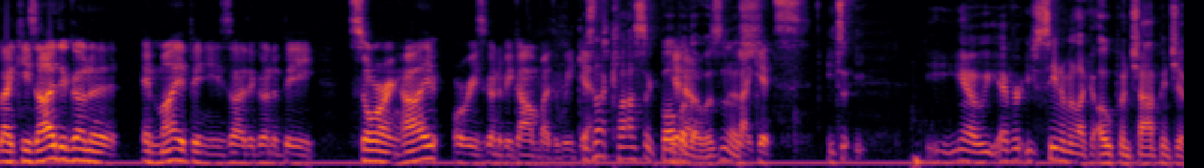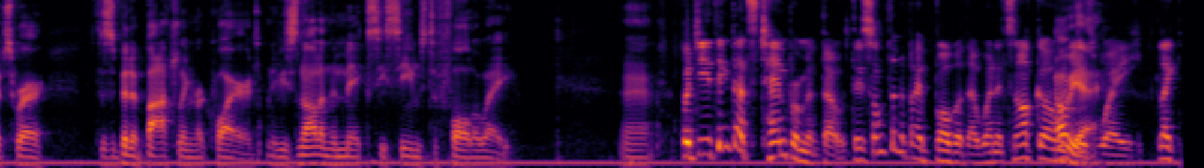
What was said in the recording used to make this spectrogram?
Like he's either going to, in my opinion, he's either going to be soaring high or he's going to be gone by the weekend. it's not that classic Bubba You know, though, isn't it? Like it's t- you know, you ever you've seen him in like open championships where there's a bit of battling required, and if he's not in the mix, he seems to fall away. Uh, But do you think that's temperament though? There's something about Bubba that when it's not going Oh, his way, like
